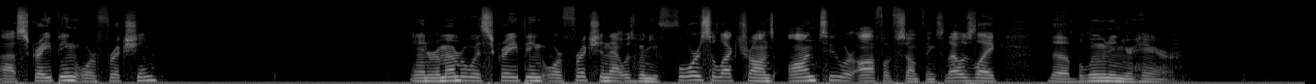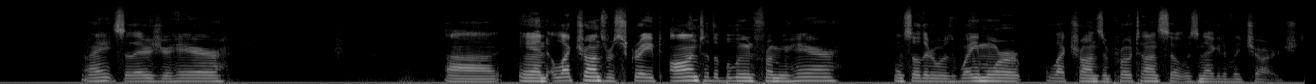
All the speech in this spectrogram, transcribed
uh, scraping or friction. And remember with scraping or friction, that was when you force electrons onto or off of something. So that was like the balloon in your hair. Right, so there's your hair. Uh, and electrons were scraped onto the balloon from your hair. And so there was way more electrons and protons, so it was negatively charged.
